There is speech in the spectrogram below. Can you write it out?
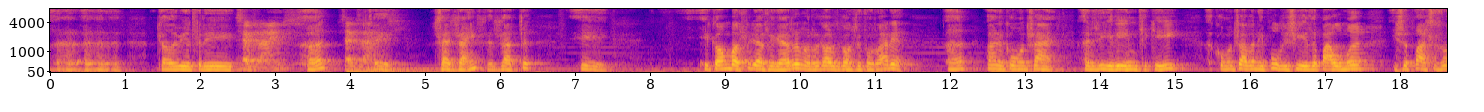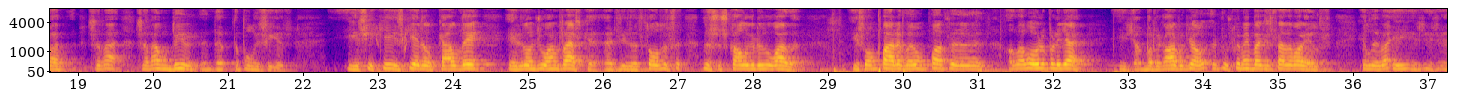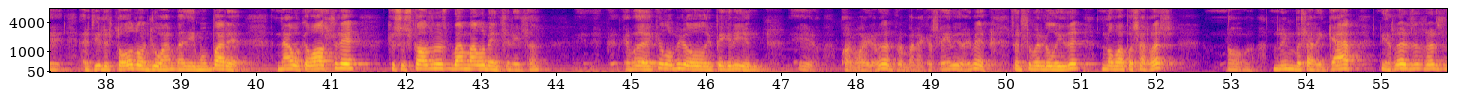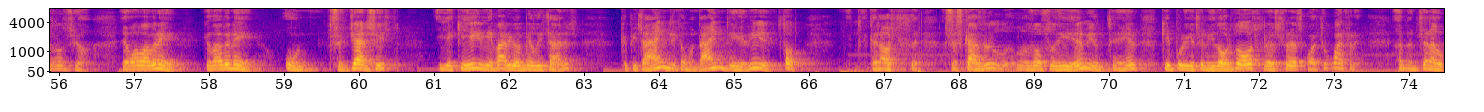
Eh, eh, eh, jo devia tenir... 16 anys? Eh? 16 Sí, 16 anys, exacte. I, i com va estallar la guerra, me'n recordo com si fos ara, eh? Van començar el dia 20 aquí, a començar a policia de Palma i la plaça se va, se va, se va hundir de, de policies. I així que, és que era alcalde era don Joan Rasca, el director de, de l'escola graduada. I son pare feia un pot, eh, el va veure per allà. I jo me'n recordo que jo justament vaig estar de vora ells. I, va, i, i, i el director, don Joan, va dir, mon pare, anau a vostre, que les coses van malament a nit, eh? que, que potser li pegarien. I però no va dir res, em va anar a casa i res més. Sense Margalida no va passar res. No, no em mataren cap, ni res, res de tot això. Llavors va venir, que va venir un exèrcit i aquí hi havia diversos militars, capitans i comandants, hi havia tot. Que no, les cases les oceíem i en teníem, qui podia tenir dos, dos, tres, tres, quatre, quatre. En, enteneu?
